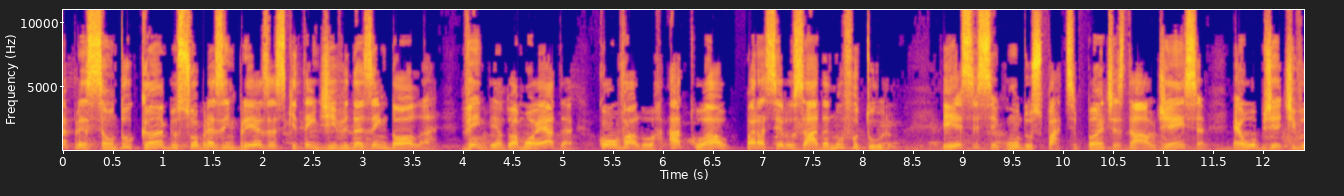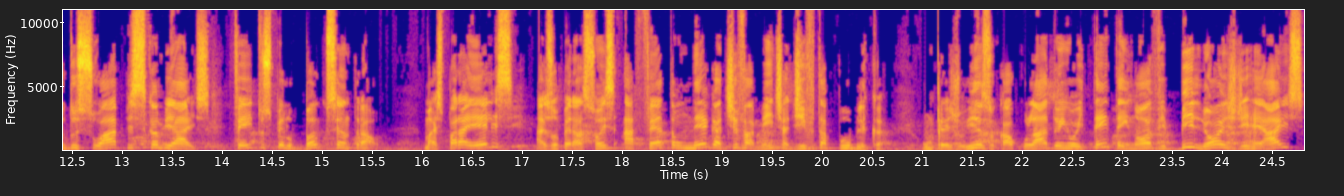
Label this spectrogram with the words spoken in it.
a pressão do câmbio sobre as empresas que têm dívidas em dólar, vendendo a moeda com o valor atual para ser usada no futuro. Esse, segundo os participantes da audiência, é o objetivo dos swaps cambiais feitos pelo Banco Central. Mas para eles, as operações afetam negativamente a dívida pública, um prejuízo calculado em 89 bilhões de reais,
